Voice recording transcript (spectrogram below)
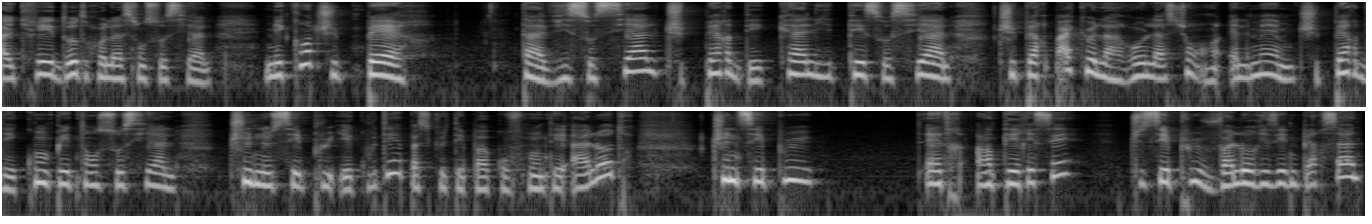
à créer d'autres relations sociales. Mais quand tu perds ta vie sociale, tu perds des qualités sociales. Tu perds pas que la relation en elle-même, tu perds des compétences sociales. Tu ne sais plus écouter parce que tu n'es pas confronté à l'autre. Tu ne sais plus être intéressé. Tu sais plus valoriser une personne.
